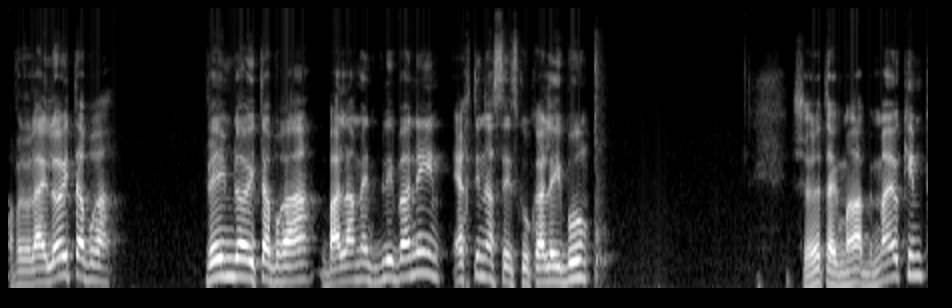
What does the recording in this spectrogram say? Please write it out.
אבל אולי לא התעברה. ואם לא התעברה, בעלה מת בלי בנים, איך תינשא? זקוקה לייבום. שואלת הגמרא, במה יוקימת?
